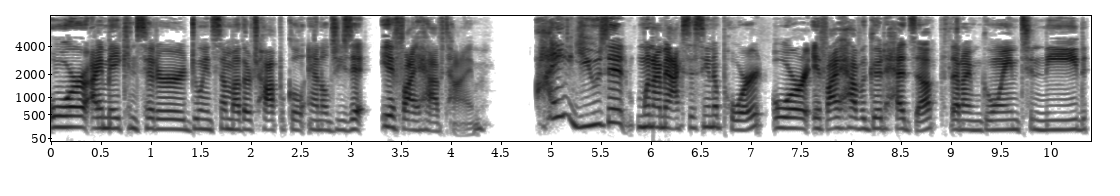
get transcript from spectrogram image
or I may consider doing some other topical analgesia if I have time. I use it when I'm accessing a port or if I have a good heads up that I'm going to need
